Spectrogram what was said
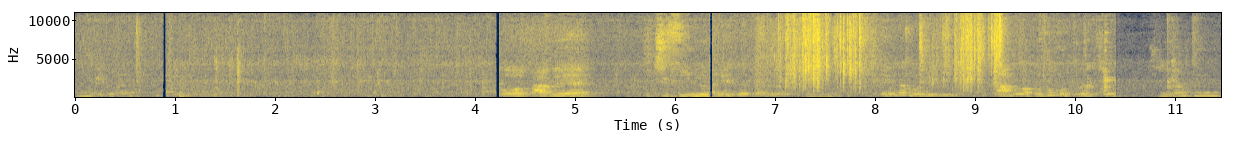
국물이 좋아요? 어, 밥에 붙일 수 있는 게 해줬다네. 왜냐면 이 나무가 무조건 그렇죠. 우리한테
